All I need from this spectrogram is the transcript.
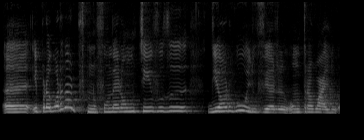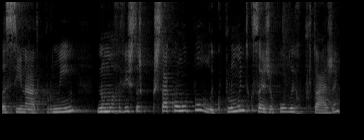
uh, e para guardar, porque no fundo era um motivo de, de orgulho ver um trabalho assinado por mim numa revista que está com o público, por muito que seja público reportagem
